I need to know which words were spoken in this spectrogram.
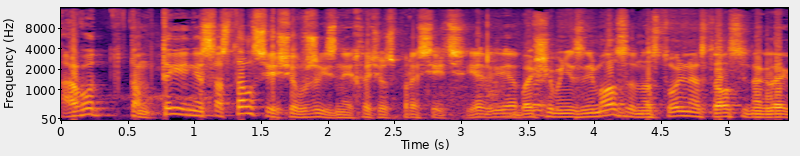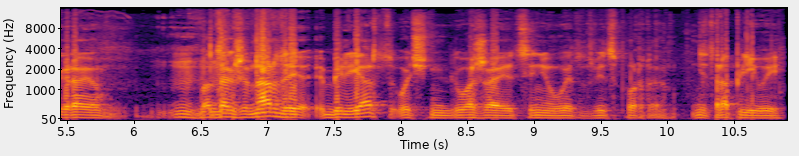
А вот там теннис остался еще в жизни, хочу спросить. Я, я... Большим не занимался, настольный остался, иногда играю. Угу. А также нарды, бильярд очень уважаю, ценю этот вид спорта, неторопливый.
